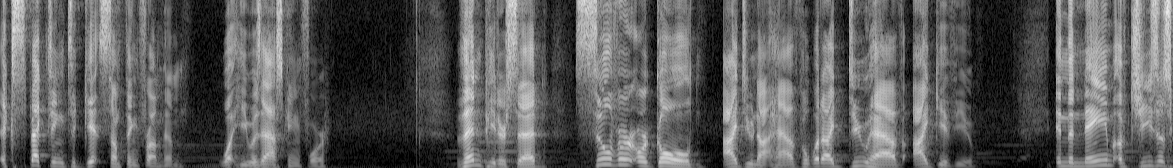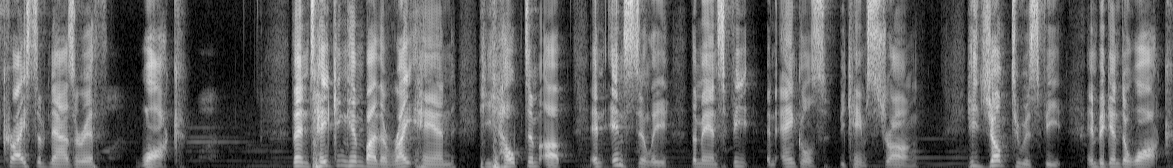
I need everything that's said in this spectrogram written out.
expecting to get something from him, what he was asking for. Then Peter said, Silver or gold I do not have, but what I do have, I give you. In the name of Jesus Christ of Nazareth, walk. Then, taking him by the right hand, he helped him up, and instantly the man's feet and ankles became strong. He jumped to his feet and began to walk.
